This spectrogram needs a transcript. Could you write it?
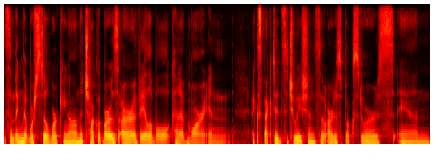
something that we're still working on. The chocolate bars are available kind of more in expected situations. So, artist bookstores and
